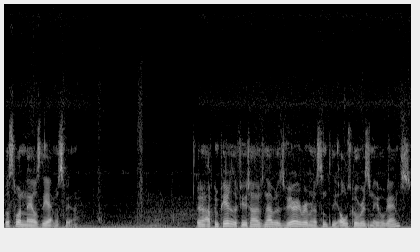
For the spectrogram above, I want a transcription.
This one nails the atmosphere. I've compared it a few times now, but it's very reminiscent to the old school Resident Evil games.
